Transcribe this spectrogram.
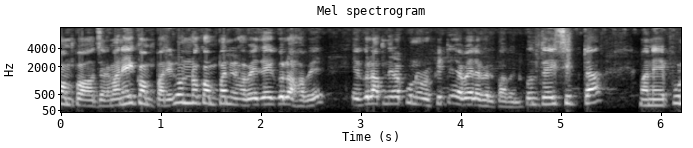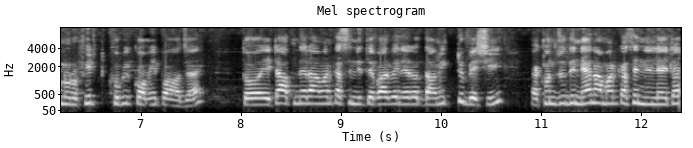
কম পাওয়া যায়। মানে এই কোম্পানির অন্য কোম্পানির হবে, যেগুলো হবে, এগুলো আপনারা পনেরো ফিট অ্যাভেলেবেল পাবেন। কিন্তু এই সিটটা মানে পনেরো ফিট খুবই কমই পাওয়া যায়। তো এটা আপনারা আমার কাছে নিতে পারবেন এর দাম একটু বেশি। এখন যদি নেন আমার কাছে, নিলে এটা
